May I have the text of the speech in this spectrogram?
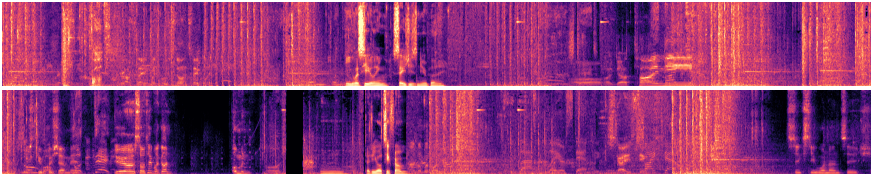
One enemy remaining. You're outside. Win- oh, still inside. Win. 120. He was healing. Sage is nearby. Oh, I got tiny. There's two push up mid. Yeah, someone take my gun. Omen. Oh, sh- Mm. Did he ulti from? Skye is ding. 61 on Sage.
